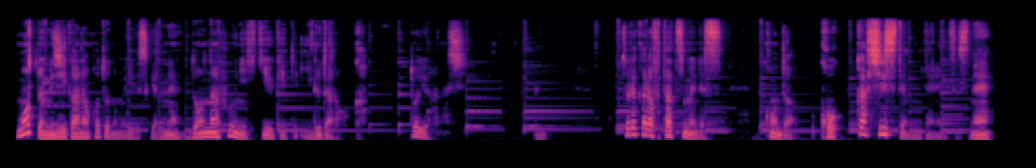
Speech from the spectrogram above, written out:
もっと身近なことでもいいですけどね、どんな風に引き受けているだろうか、という話。それから二つ目です。今度は国家システムみたいなやつですね。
